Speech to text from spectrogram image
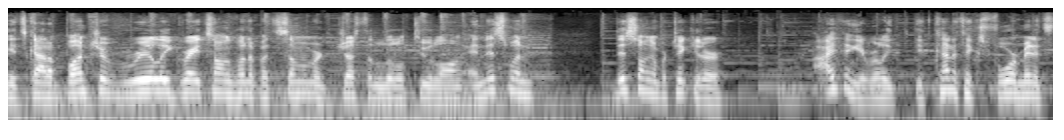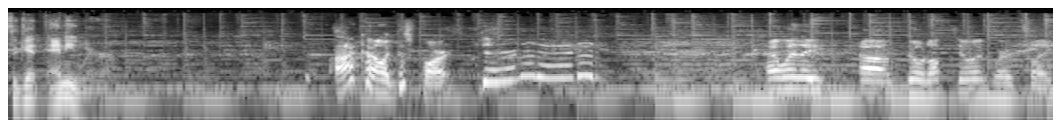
it's got a bunch of really great songs on it, but some of them are just a little too long. And this one, this song in particular, I think it really, it kind of takes four minutes to get anywhere. I kind of like this part. And when they uh, build up to it, where it's like,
